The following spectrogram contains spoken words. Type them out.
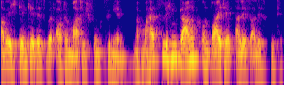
Aber ich denke, das wird automatisch funktionieren. Nochmal herzlichen Dank und weiterhin alles, alles Gute.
